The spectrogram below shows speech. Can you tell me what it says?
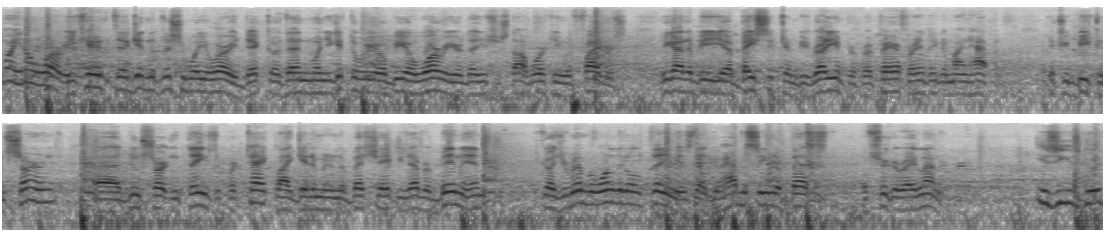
Well, you don't worry. You can't uh, get in the position where you worry, Dick, because then when you get to where you'll be a warrior, then you should start working with fighters. You got to be uh, basic and be ready and prepare for anything that might happen. If you be concerned, uh, do certain things to protect, like get him in the best shape he's ever been in. Because you remember one little thing is that you haven't seen the best of Sugar Ray Leonard. Is he as good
